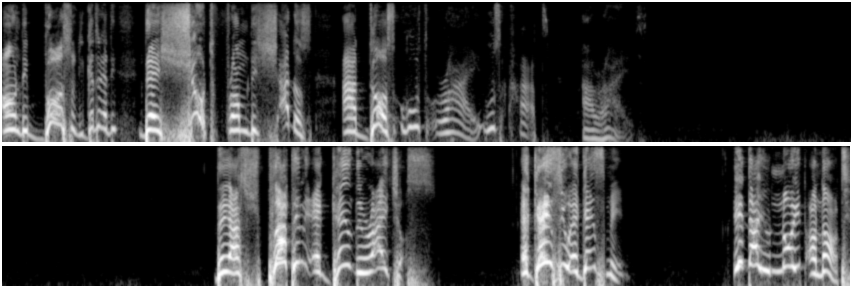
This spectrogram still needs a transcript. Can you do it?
on the bows. You get ready. They shoot from the shadows are those whose rise, whose heart arise. They are plotting against the righteous, against you, against me. Either you know it or not.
